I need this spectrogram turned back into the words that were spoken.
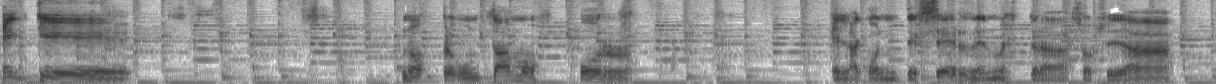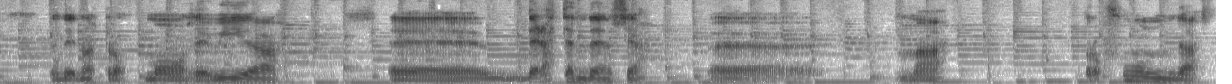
En que nos preguntamos por el acontecer de nuestra sociedad, de nuestros modos de vida, eh, de las tendencias eh, más profundas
